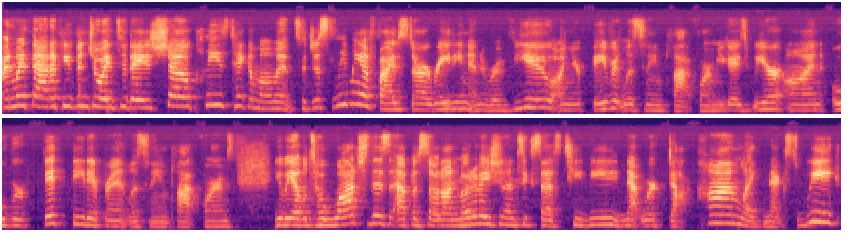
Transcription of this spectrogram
And with that, if you've enjoyed today's show, please take a moment to just leave me a five star rating and a review on your favorite listening platform. You guys, we are on over 50 different listening platforms. You'll be able to watch this episode on Motivation and Success TV Network.com like next week.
